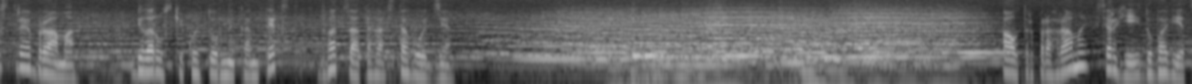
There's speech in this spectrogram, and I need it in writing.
вострая брама беларускі культурны кантэкст два стагоддзя. Аўтар праграмы Сергей Дубавец.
